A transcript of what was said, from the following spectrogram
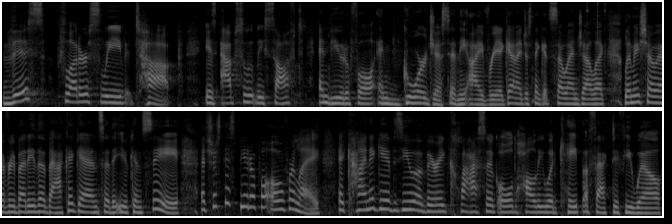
this flutter sleeve top is absolutely soft and beautiful and gorgeous in the ivory. Again, I just think it's so angelic. Let me show everybody the back again so that you can see. It's just this beautiful overlay. It kind of gives you a very classic old Hollywood cape effect, if you will.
